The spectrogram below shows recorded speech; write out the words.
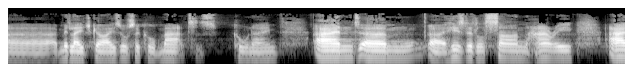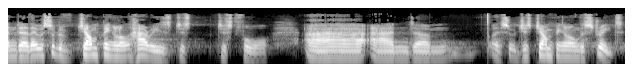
uh, a middle-aged guy, he's also called Matt, it's a cool name, and um, uh, his little son, Harry, and uh, they were sort of jumping along, Harry's just, just four, uh, and um, sort of just jumping along the street.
